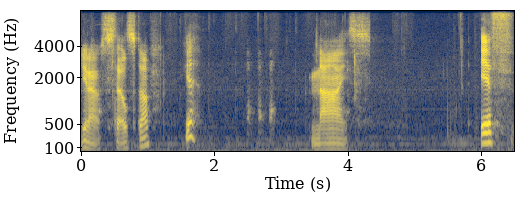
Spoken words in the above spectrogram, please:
you know, sell stuff? Yeah. Nice. If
